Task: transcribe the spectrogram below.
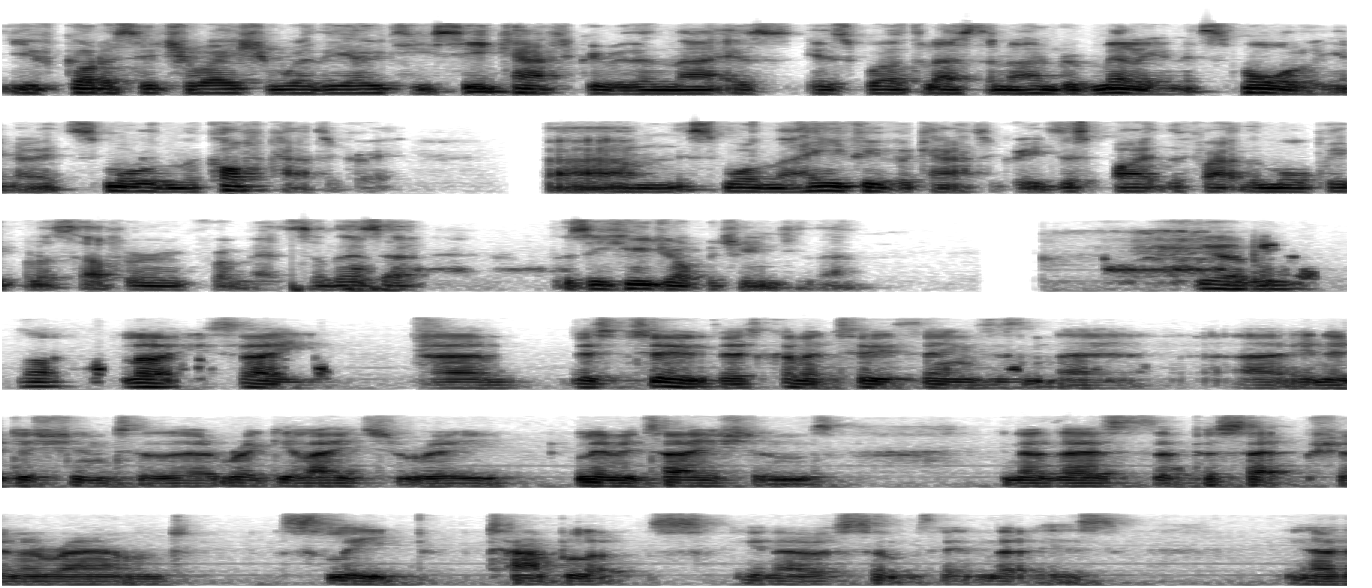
you've got a situation where the OTC category within that is is worth less than 100 million. It's smaller, you know, it's smaller than the cough category. Um, it's more than the hay fever category, despite the fact that more people are suffering from it. So there's a there's a huge opportunity there. Yeah, like, like you say, um, there's two. There's kind of two things, isn't there? Uh, in addition to the regulatory limitations, you know, there's the perception around sleep tablets, you know, as something that is, you know,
